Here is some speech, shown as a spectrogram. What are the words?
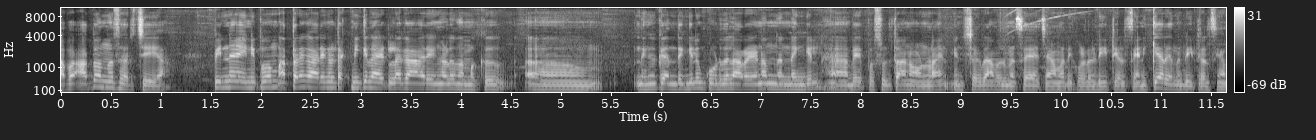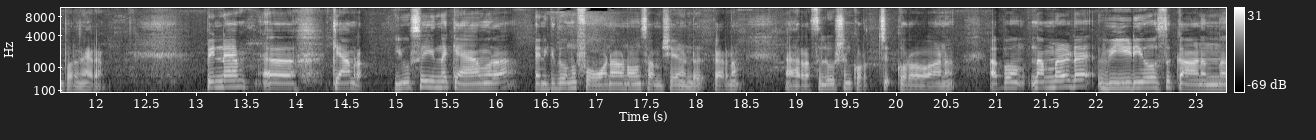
അപ്പോൾ അതൊന്ന് സെർച്ച് ചെയ്യുക. പിന്നെ ഇനിയിപ്പം അത്തരം കാര്യങ്ങൾ ടെക്നിക്കലായിട്ടുള്ള കാര്യങ്ങൾ നമുക്ക് നിങ്ങൾക്ക് എന്തെങ്കിലും കൂടുതൽ അറിയണം എന്നുണ്ടെങ്കിൽ ബേപ്പൂർ സുൽത്താൻ ഓൺലൈൻ ഇൻസ്റ്റാഗ്രാമിൽ മെസ്സേജ് അയച്ചാൽ മതി. കൂടുതൽ ഡീറ്റെയിൽസ് എനിക്കറിയുന്ന ഡീറ്റെയിൽസ് ഞാൻ പറഞ്ഞുതരാം. പിന്നെ ക്യാമറ. യൂസ് ചെയ്യുന്ന ക്യാമറ എനിക്ക് തോന്നുന്നു ഫോണാണോ എന്ന് സംശയമുണ്ട്. കാരണം റെസൊല്യൂഷൻ കുറച്ച് കുറവാണ്. അപ്പോൾ നമ്മളുടെ വീഡിയോസ് കാണുന്ന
